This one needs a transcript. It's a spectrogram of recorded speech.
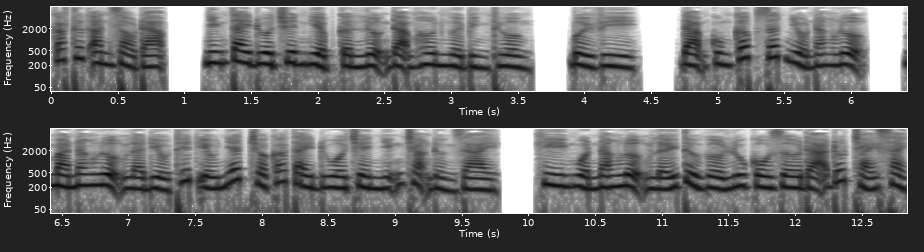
Các thức ăn giàu đạm, những tay đua chuyên nghiệp cần lượng đạm hơn người bình thường, bởi vì đạm cung cấp rất nhiều năng lượng, mà năng lượng là điều thiết yếu nhất cho các tay đua trên những chặng đường dài. Khi nguồn năng lượng lấy từ glucose đã đốt cháy sạch,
